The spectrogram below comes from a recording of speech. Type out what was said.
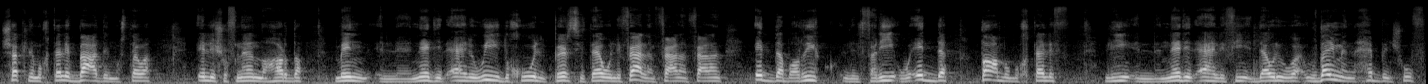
شكل مختلف بعد المستوى اللي شفناه النهارده من النادي الأهلي ودخول بيرسي تاو اللي فعلا فعلا فعلا إدى بريق للفريق وإدى طعم مختلف للنادي الأهلي في الدوري ودايما نحب نشوف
